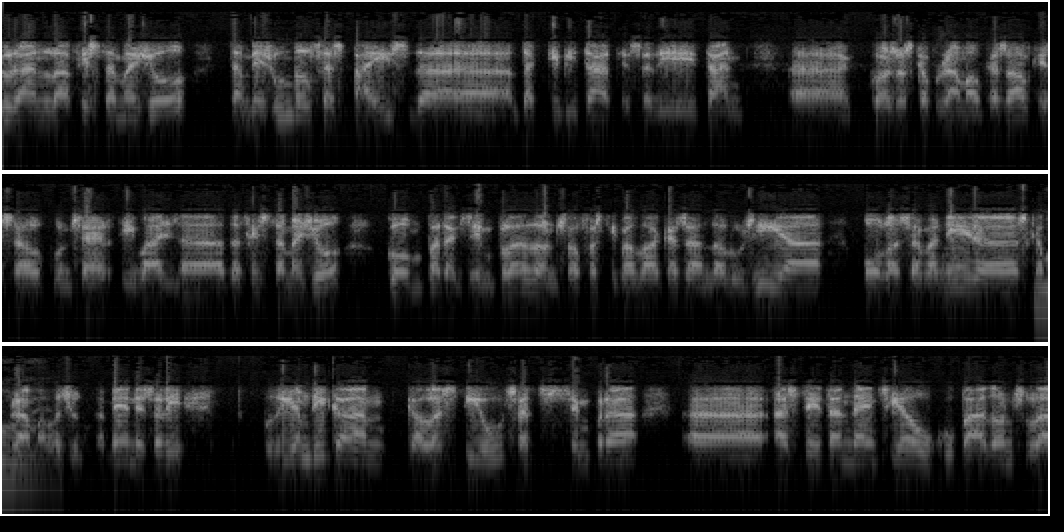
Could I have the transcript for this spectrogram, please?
durant la festa major també és un dels espais de- d'activitat, és a dir, tant eh, coses que programa el casal, que és el concert i ball de, de festa major, com, per exemple, doncs, el Festival de la Casa Andalusia o les Habaneres, que programa l'Ajuntament. És a dir, podríem dir que, que l'estiu, saps, sempre eh, es té tendència a ocupar doncs, la,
